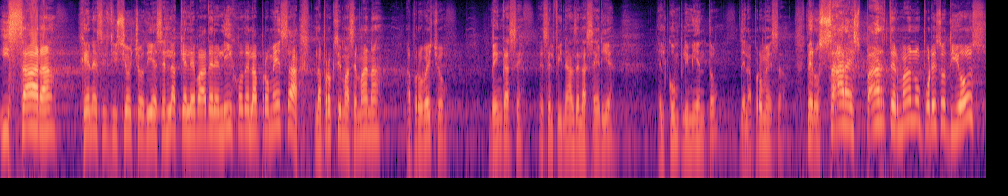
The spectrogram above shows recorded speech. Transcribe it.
Y Sara, Génesis 18:10, es la que le va a dar el hijo de la promesa. La próxima semana, aprovecho, véngase, es el final de la serie, el cumplimiento de la promesa. Pero Sara es parte, hermano, por eso Dios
